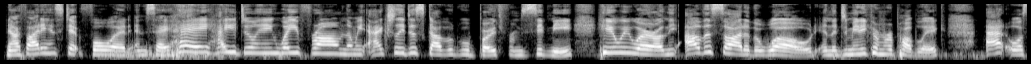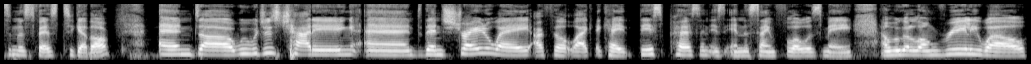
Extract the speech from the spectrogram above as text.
Now, if I didn't step forward and say, Hey, how you doing? Where you from? Then we actually discovered we're both from Sydney. Here we were on the other side of the world in the Dominican Republic at Awesomeness Fest together. And uh, we were just chatting. And then straight away, I felt like, okay, this person is in the same flow as me. And we got along really well.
